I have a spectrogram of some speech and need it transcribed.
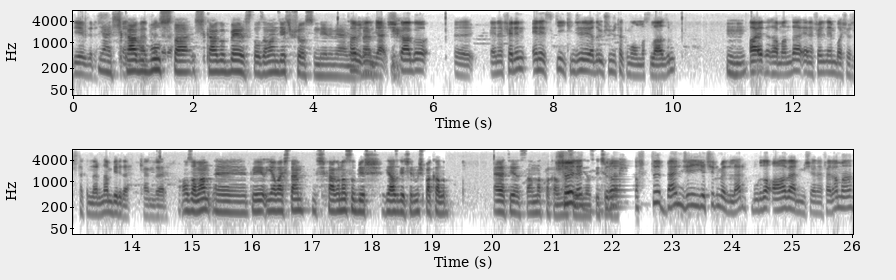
diyebiliriz. Yani Chicago NFL Bulls da Chicago Bears da o zaman geçmiş olsun diyelim yani. Tabii Ben- canım ya Chicago e, NFL'in en eski ikinci ya da üçüncü takım olması lazım. Hı hı. Aynı zamanda NFL'in en başarısız takımlarından biri de kendileri. O zaman eee, bir yavaştan Chicago nasıl bir yaz geçirmiş bakalım. Evet Yağız anlat bakalım nasıl Şöyle bir yaz geçirdiler. draft'ı bence iyi geçirmediler. Burada A vermiş NFL ama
